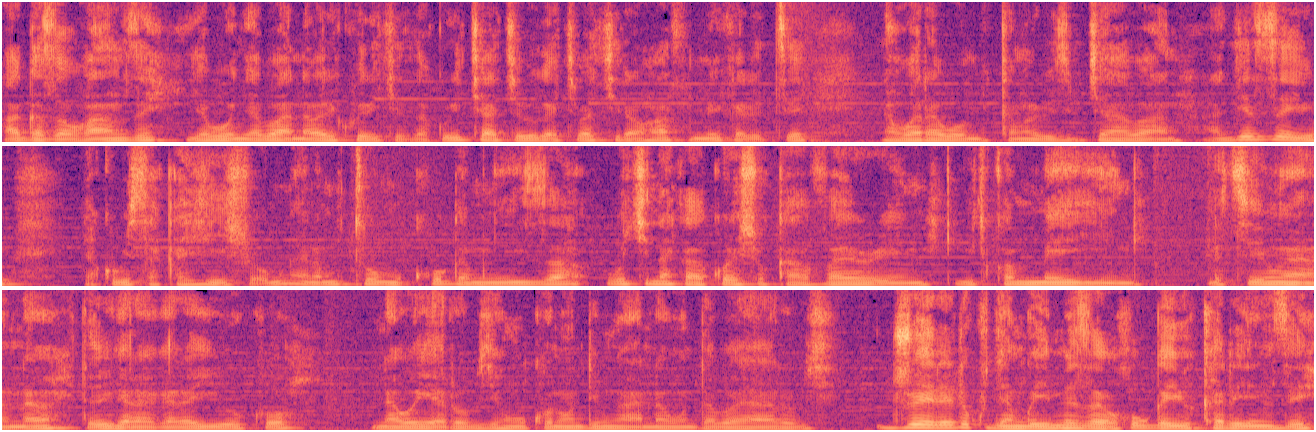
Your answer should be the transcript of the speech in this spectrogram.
ahagaze aho hanze yabonye abana bari kwerekeza kuri cya kibuga kiba kiri aho hafi muri karitsiye nawe arabomeka murabizi by'abana. Agezeyo yakubise akajisho. Umwana muto w'umukobwa mwiza ukina aka gakoresho ka violin witwa Maying ndetse uyu mwana nawe bihita bigaragara yuko nawe yarobye nk'uko n'undi mwana wundi aba yarobye. Dre rero kugira ngo yemeze abakobwa yuko arenze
